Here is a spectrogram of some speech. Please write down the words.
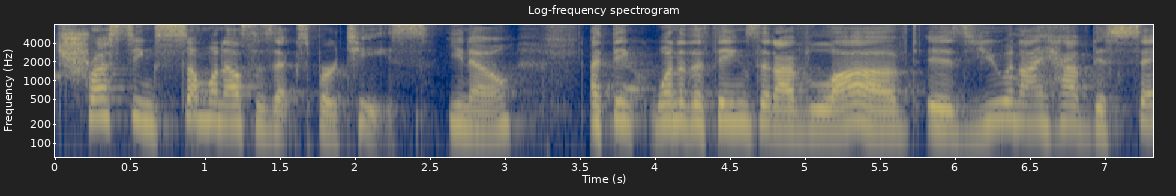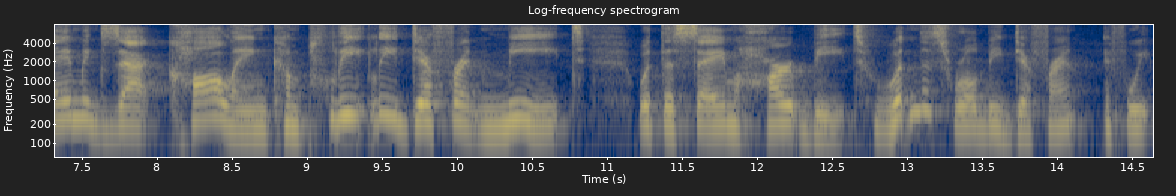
trusting someone else's expertise. You know, I think one of the things that I've loved is you and I have the same exact calling, completely different meat with the same heartbeat. Wouldn't this world be different if we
